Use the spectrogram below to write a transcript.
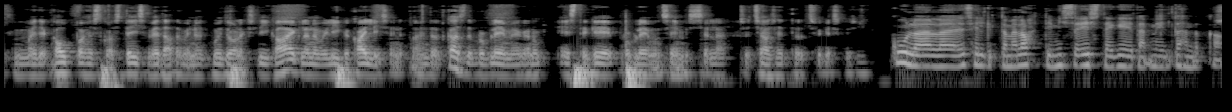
ütleme, ma ei tea, kaupa ühest kohast teise vedada või noh, et muidu oleks liiga aeglane või liiga kallis, on ju, et lahendavad ka seda probleemi, aga noh, STG probleem on see, mis selle sotsiaalse ettevõtluse keskmes on. kuulajale selgitame lahti, mis see STG meil tähendab ka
